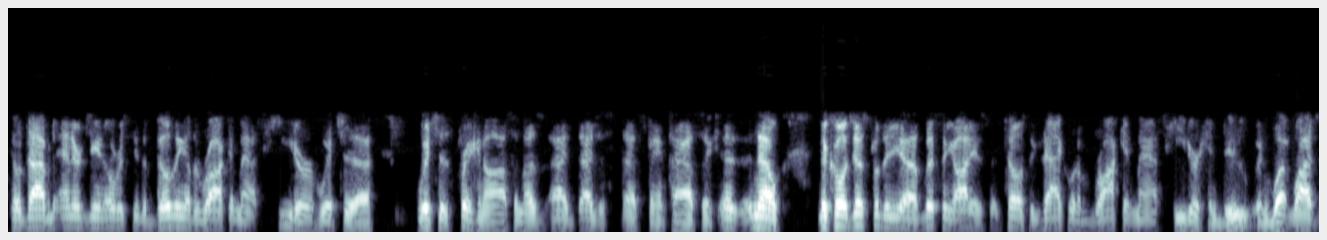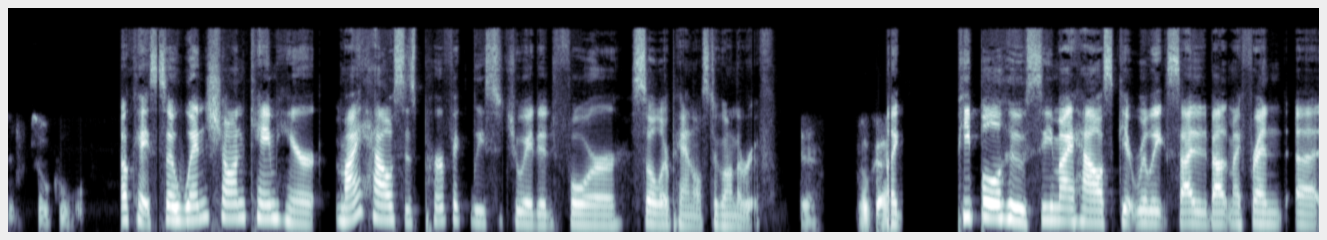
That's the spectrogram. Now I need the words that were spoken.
He'll dive into energy and oversee the building of the rocket mass heater, which which is freaking awesome. I, I, I just that's fantastic. Uh, now, Nicole, just for the uh, listening audience, tell us exactly what a rocket mass heater can do and what why is it so cool. Okay, so when Sean came here, my house is perfectly situated for solar panels to go on the roof. Yeah. Okay. Like people who see my house get really excited about it. My friend uh,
